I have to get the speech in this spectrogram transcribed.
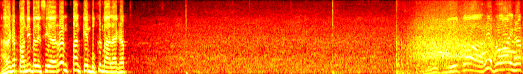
เอาละครับตอนนี้บาเลนเซียเริ่มตั้งเกมบุกขึ้นมาแล้วครับลูกนี้ก็เรียบร้อยครับ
